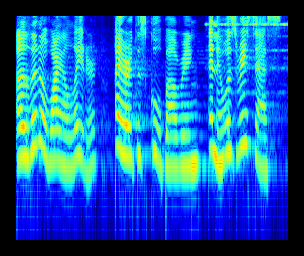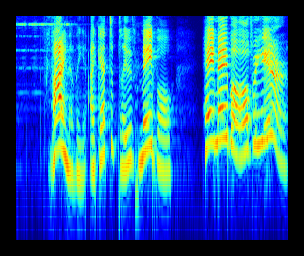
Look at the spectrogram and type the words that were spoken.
A little while later, I heard the school bell ring, and it was recess. Finally, I get to play with Mabel. Hey, Mabel, over here!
